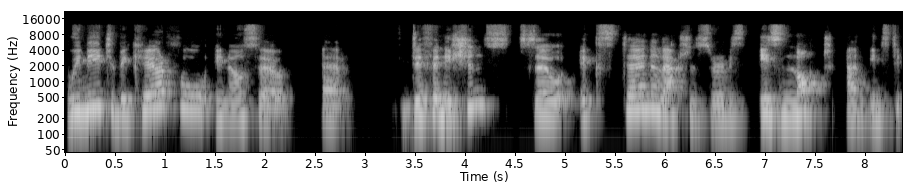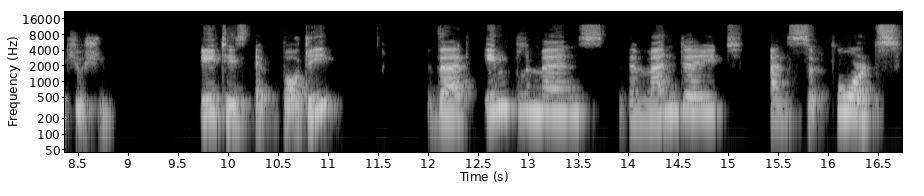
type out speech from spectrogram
We need to be careful in also uh, definitions. So External Action Service is not an institution. It is a body that implements the mandate and supports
